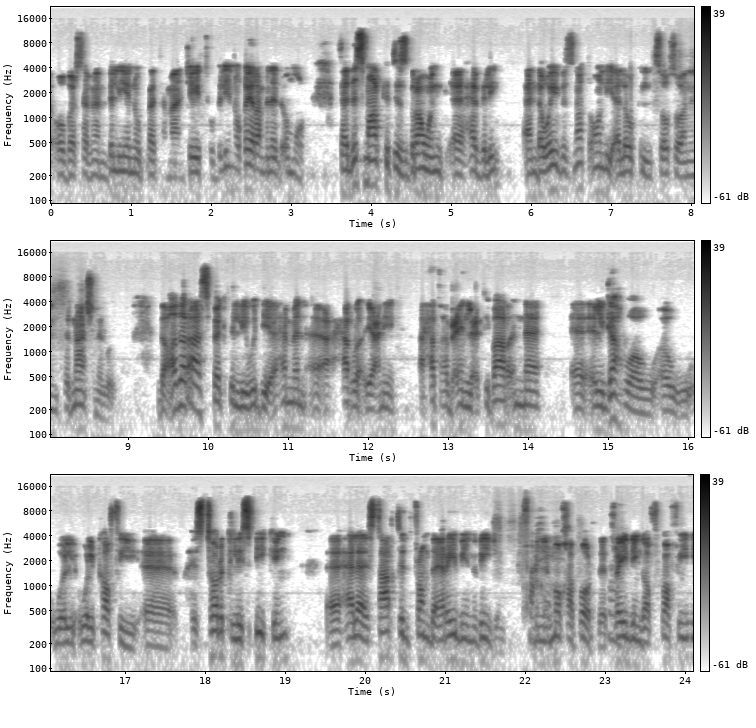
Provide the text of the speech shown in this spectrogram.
over 7 billion و Pret A Manger 2 بليون وغيرها من الأمور. ف this market is growing heavily and the wave is not only a local it's also an international wave the other aspect اللي ودي أهم آه، احر يعني أحطها بعين الاعتبار إن آه، القهوة وال coffee آه، historically speaking هلا started from the Arabian region صحيح. من ال Mocha port the trading of coffee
